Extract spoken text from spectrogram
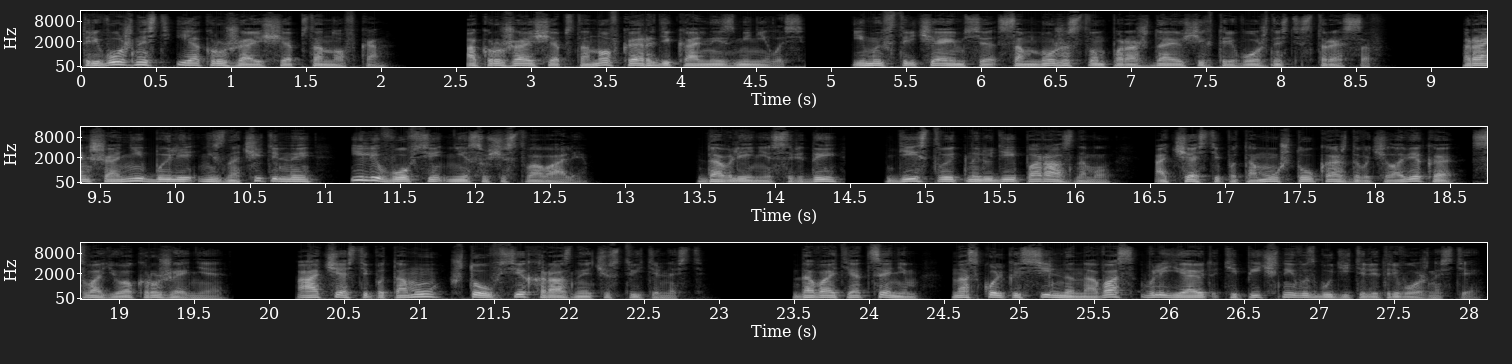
Тревожность и окружающая обстановка. Окружающая обстановка радикально изменилась, и мы встречаемся со множеством порождающих тревожность стрессов. Раньше они были незначительны или вовсе не существовали. Давление среды действует на людей по-разному, отчасти потому, что у каждого человека свое окружение, а отчасти потому, что у всех разная чувствительность. Давайте оценим, насколько сильно на вас влияют типичные возбудители тревожности.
